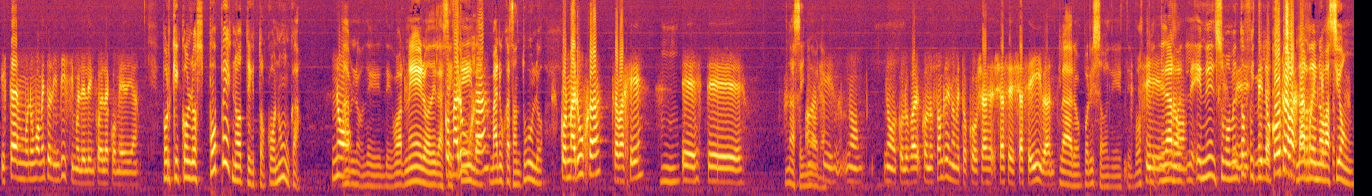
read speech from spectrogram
está en un momento lindísimo el elenco de la comedia. Porque con los popes no te tocó nunca. No, Hablo de, de Guarnero, de las Con Maruja. Estelas, Maruja Santulo. con Maruja trabajé, Mm, este... una ah, señora. sí, no, no, con los, con los hombres no me tocó, ya, ya, se, ya se iban. Claro, por eso. este, vos Sí, no. re- en, en su momento Me- fuiste me la, tocó trabajar, la renovación.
